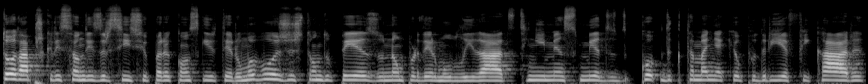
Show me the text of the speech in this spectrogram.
toda a prescrição de exercício para conseguir ter uma boa gestão do peso, não perder mobilidade. Tinha imenso medo de, de que tamanho é que eu poderia ficar,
